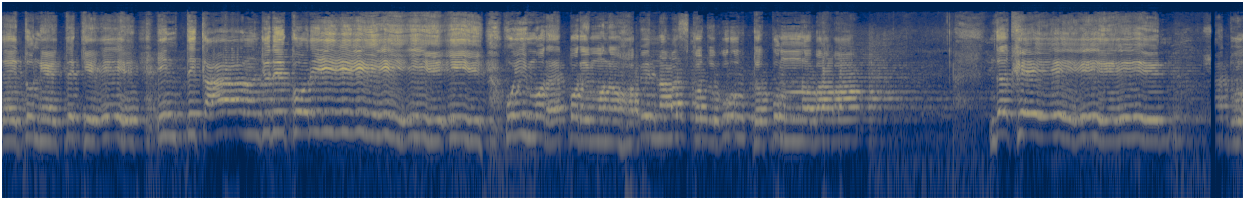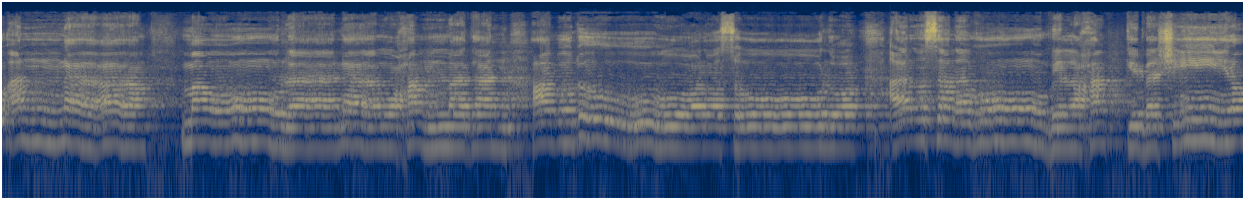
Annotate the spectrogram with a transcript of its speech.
যায় দুনিয়ায় থেকে ইন্তিকাল যদি করি, ওই মরার পরে মনে হবে নামাজ কত গুরুত্বপূর্ণ বাবা। দেখেন أشهد أن مولانا محمدا عبده ورسوله. أرسله بالحق بشيرا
